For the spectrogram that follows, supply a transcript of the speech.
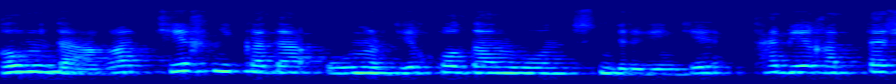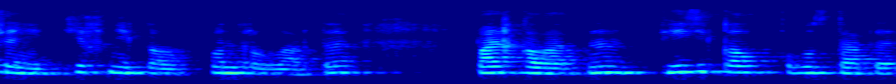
ғылымдағы техникада өмірде қолданылуын түсіндіргенде табиғатта және техникалық қондырғыларды байқалатын физикалық құбылыстарды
